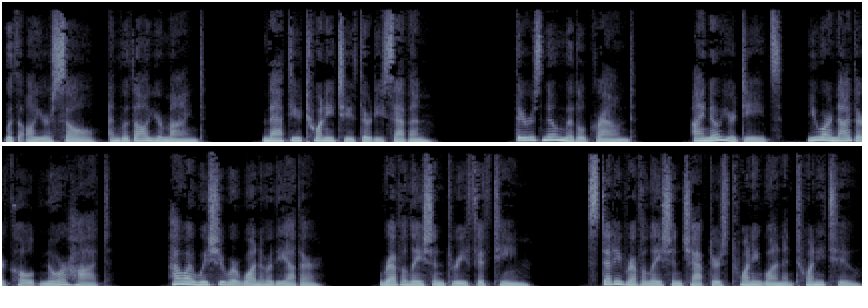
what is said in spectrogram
with all your soul, and with all your mind. Matthew 22:37. There is no middle ground. I know your deeds, you are neither cold nor hot. How I wish you were one or the other. Revelation 3:15. Study Revelation chapters 21 and 22.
